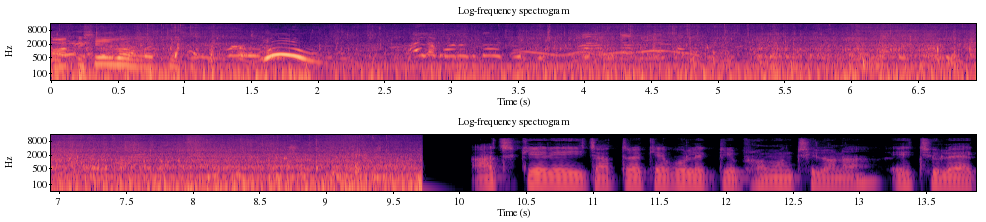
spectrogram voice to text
আমার তো সেই ভালো আজকের এই যাত্রা কেবল একটি ভ্রমণ ছিল না, এ ছিল এক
